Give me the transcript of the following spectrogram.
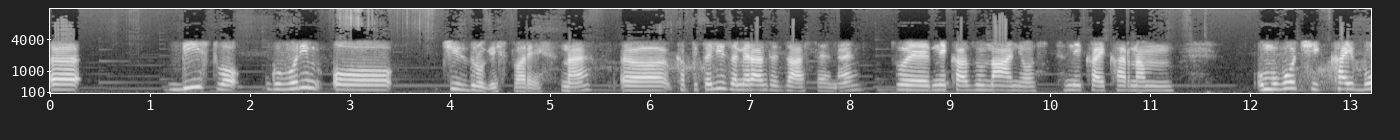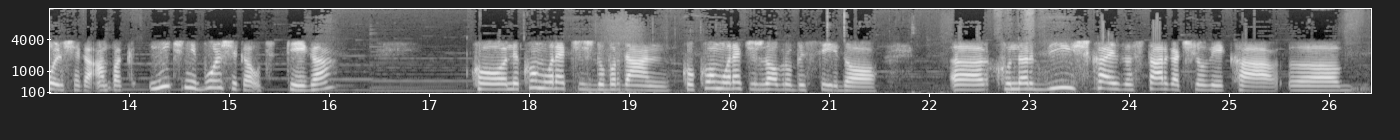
Uh, bistvo, govorim o čist drugih stvarih. Uh, kapitalizem je razred zase, ne? to je neka zunanjost, nekaj, kar nam omogoči kaj boljšega, ampak nič ni boljšega od tega, ko nekomu rečeš dober dan, ko komu rečeš dobro besedo, uh, ko narediš kaj za starega človeka. Uh,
